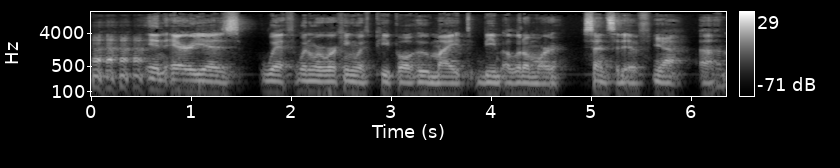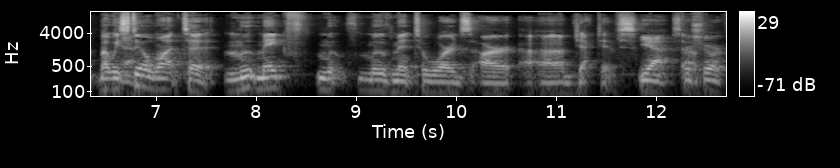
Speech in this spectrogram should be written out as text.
in areas with when we're working with people who might be a little more sensitive. Yeah. Um, but we still want to mo- make move, movement towards our uh, objectives. Yeah, So- for sure.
